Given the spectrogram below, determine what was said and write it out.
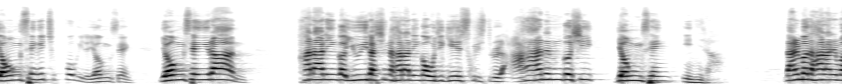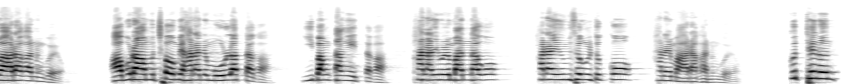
영생의 축복이죠. 영생. 영생이란 하나님과 유일하신 하나님과 오직 예수 그리스도를 아는 것이 영생이니라. 날마다 하나님을 알아가는 거예요. 아브라함은 처음에 하나님을 몰랐다가 이방 땅에 있다가 하나님을 만나고 하나님의 음성을 듣고 하나님을 알아가는 거예요. 끝에는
